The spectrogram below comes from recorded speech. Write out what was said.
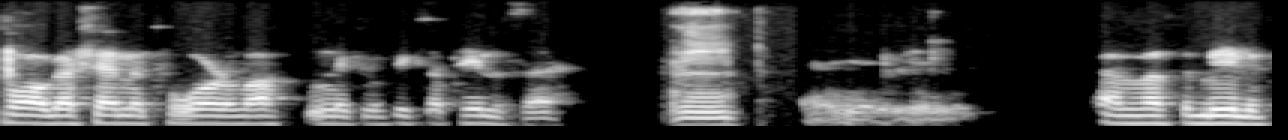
tvagar sig med tvål och vatten, liksom fixar till sig. Mm. Även fast det blir lite,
